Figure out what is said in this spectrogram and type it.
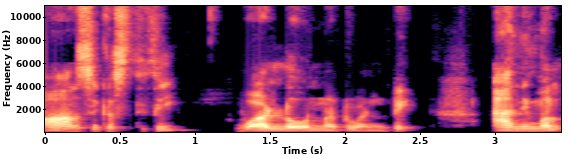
మానసిక స్థితి వాళ్ళలో ఉన్నటువంటి యానిమల్.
